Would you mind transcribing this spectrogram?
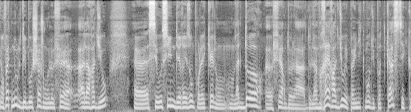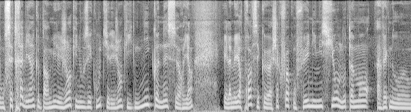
Et en fait, nous, le débauchage, on le fait à, la radio. Euh, c'est aussi une des raisons pour lesquelles on, adore euh, faire de la, de la vraie radio et pas uniquement du podcast. C'est qu'on sait très bien que parmi les gens qui nous écoutent, il y a des gens qui n'y connaissent rien. Et la meilleure preuve, c'est qu'à chaque fois qu'on fait une émission, notamment avec nos,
